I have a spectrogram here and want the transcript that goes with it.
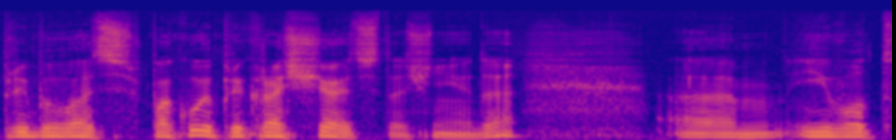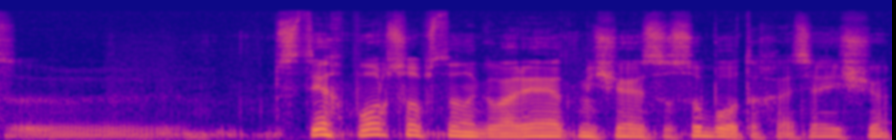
пребывать в покое, прекращать, точнее, да. Эм, и вот э, с тех пор, собственно говоря, отмечается суббота, хотя еще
